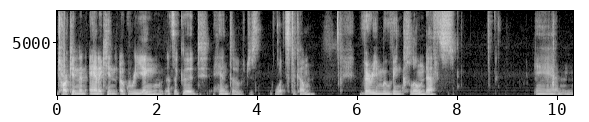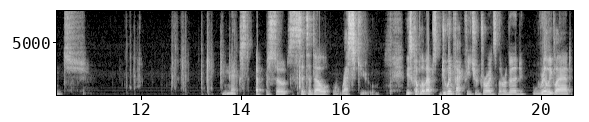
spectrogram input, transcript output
Tarkin and Anakin agreeing. That's a good hint of just what's to come. Very moving clone deaths. And Next episode, Citadel Rescue. These couple of eps do in fact feature droids that are good. Really glad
